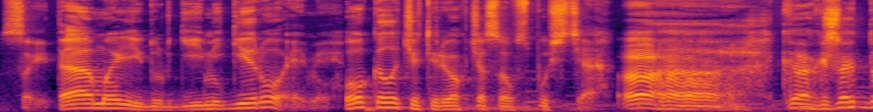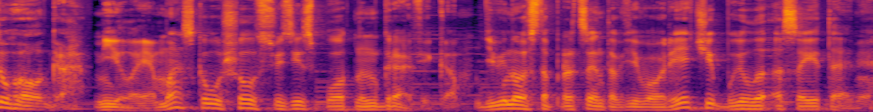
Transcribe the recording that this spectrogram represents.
Сайтамой и другими героями около четырех часов спустя. Ах, как же долго. Милая Маска ушел в связи с плотным графиком. 90% его речи было о Сайтаме.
